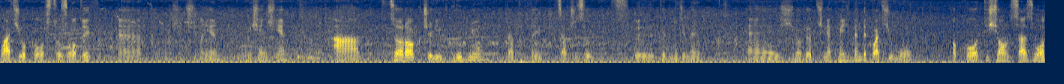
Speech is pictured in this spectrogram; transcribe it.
płacił około 100 zł. E, miesięcznie, no nie wiem, no miesięcznie. A co rok, czyli w grudniu, prawdopodobnie zawsze są, y, kiedy będziemy e, zimowy odcinek mieć, będę płacił mu około 1000 zł,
